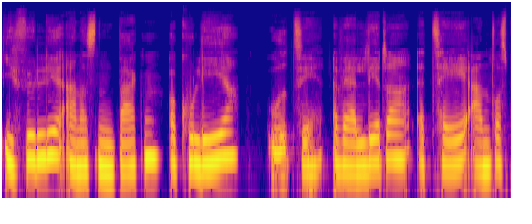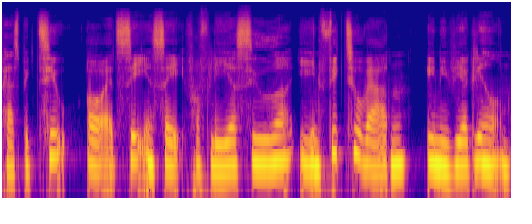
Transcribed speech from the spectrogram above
ifølge Andersen Bakken og kolleger ud til at være lettere at tage andres perspektiv og at se en sag fra flere sider i en fiktiv verden end i virkeligheden.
